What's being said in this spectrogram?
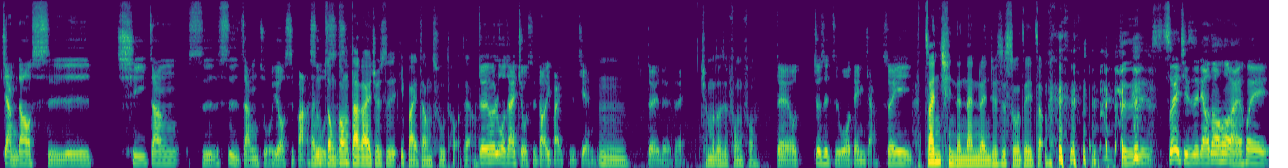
降到十七张、十四张左右，十八、十五，总共大概就是一百张出头这样。对，会落在九十到一百之间。嗯，对对对全部都是峰峰。对，我就是只握电奖，所以 专情的男人就是说这种，就是所以其实聊到后来会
